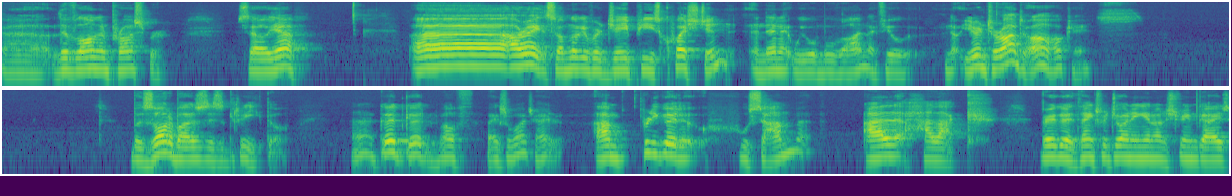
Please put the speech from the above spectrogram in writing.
Uh, live long and prosper. So yeah. Uh, all right. So I'm looking for JP's question, and then it, we will move on. I feel no, you're in Toronto. Oh, okay. But Zorbaz is Greek, though. Uh, good, good. Well, thanks for watching. I, am pretty good Husam Al Halak. Very good. Thanks for joining in on the stream, guys.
